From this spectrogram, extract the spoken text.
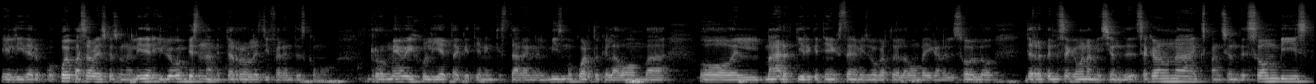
el líder pu- puede pasar varias cosas con el líder. Y luego empiezan a meter roles diferentes como Romeo y Julieta que tienen que estar en el mismo cuarto que la bomba. O el mártir que tiene que estar en el mismo cuarto de la bomba y gana el solo. De repente sacaron una misión, de, sacaron una expansión de zombies.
